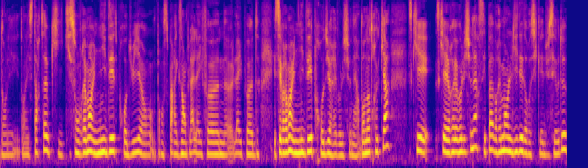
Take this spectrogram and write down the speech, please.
dans les, dans les startups qui, qui sont vraiment une idée de produit. On pense par exemple à l'iPhone, euh, l'iPod, et c'est vraiment une idée produit révolutionnaire. Dans notre cas, ce qui est, ce qui est révolutionnaire, c'est pas vraiment l'idée de recycler du CO2,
